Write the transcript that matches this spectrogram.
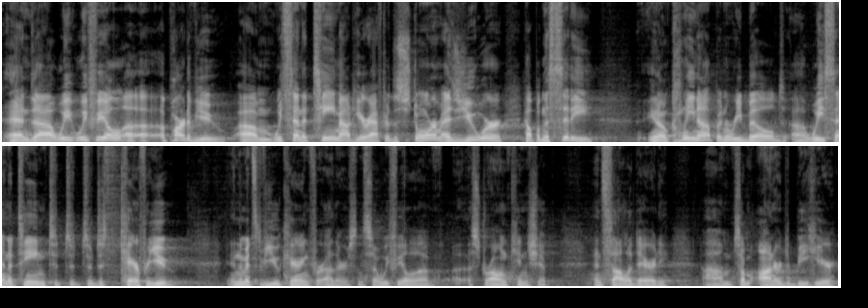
and uh, we, we feel a, a part of you. Um, we sent a team out here after the storm as you were helping the city you know, clean up and rebuild. Uh, we sent a team to, to, to just care for you in the midst of you caring for others. And so we feel a, a strong kinship and solidarity. Um, so I'm honored to be here.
